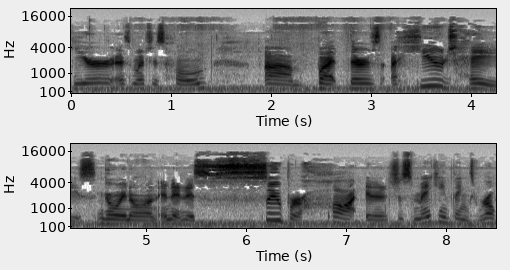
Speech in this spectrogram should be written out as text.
here as much as home. Um, but there's a huge haze going on and it is super hot and it's just making things real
